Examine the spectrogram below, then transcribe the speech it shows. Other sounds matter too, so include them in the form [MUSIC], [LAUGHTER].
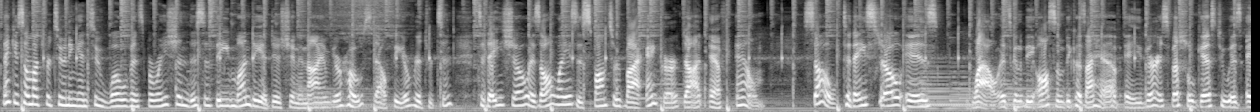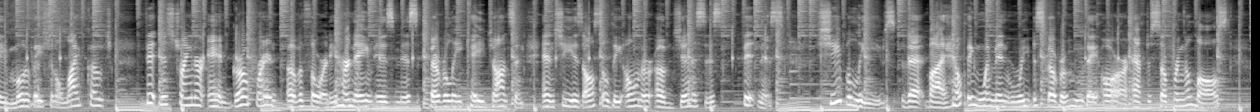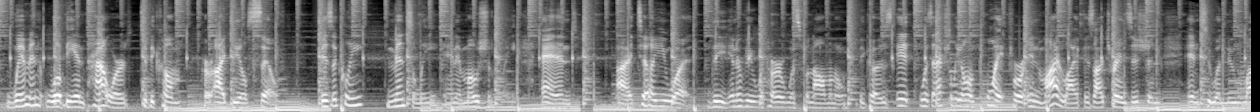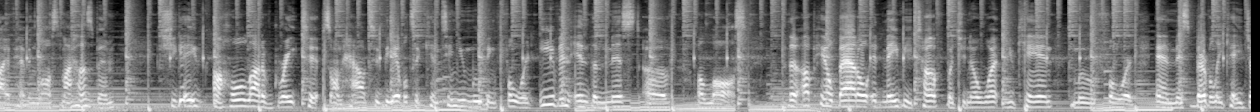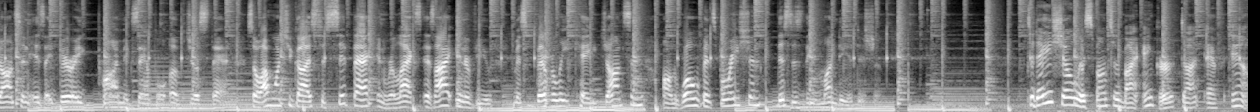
Thank you so much for tuning in to Wove Inspiration. This is the Monday edition, and I am your host, Althea Richardson. Today's show, as always, is sponsored by Anchor.fm. So, today's show is wow, it's going to be awesome because I have a very special guest who is a motivational life coach fitness trainer and girlfriend of authority. Her name is Miss Beverly K. Johnson, and she is also the owner of Genesis Fitness. She believes that by helping women rediscover who they are after suffering a loss, women will be empowered to become her ideal self, physically, mentally, and emotionally. And I tell you what, the interview with her was phenomenal because it was actually on point for in my life as I transitioned into a new life having lost my husband. She gave a whole lot of great tips on how to be able to continue moving forward even in the midst of a loss. The uphill battle, it may be tough, but you know what? You can move forward. And Miss Beverly K. Johnson is a very prime example of just that. So I want you guys to sit back and relax as I interview Miss Beverly K. Johnson on Wove Inspiration. This is the Monday edition. Today's show is sponsored by Anchor.fm.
